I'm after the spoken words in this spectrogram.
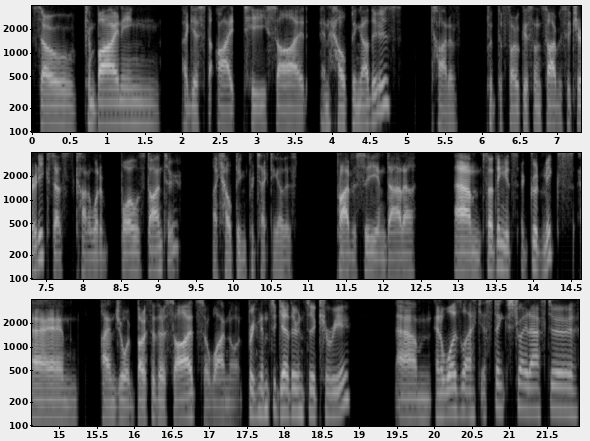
So combining, I guess, the IT side and helping others kind of put the focus on cybersecurity because that's kind of what it boils down to, like helping protecting others' privacy and data. Um, so I think it's a good mix and I enjoy both of those sides. So why not bring them together into a career? Um, and it was like, a think straight after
